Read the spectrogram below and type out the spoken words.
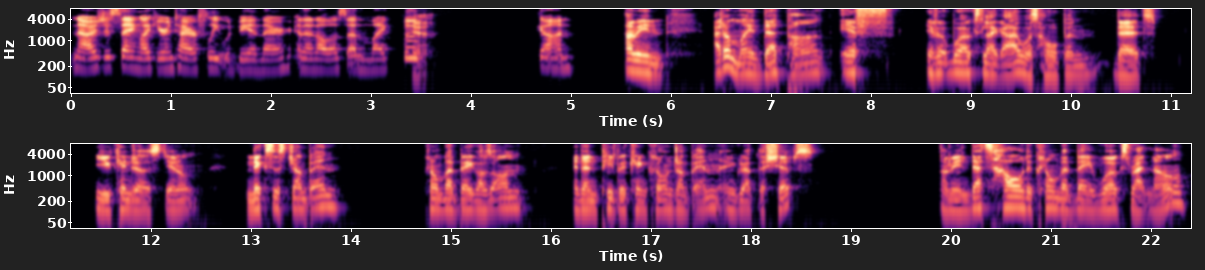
No, I was just saying like your entire fleet would be in there, and then all of a sudden like boop, Yeah, gone. I mean, I don't mind that part if if it works like I was hoping that you can just you know Nyxes jump in, clone vat bay goes on, and then people can clone jump in and grab the ships. I mean, that's how the clone vat bay works right now.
